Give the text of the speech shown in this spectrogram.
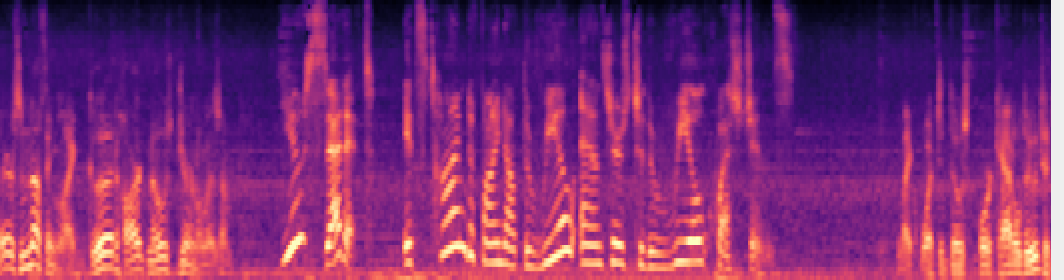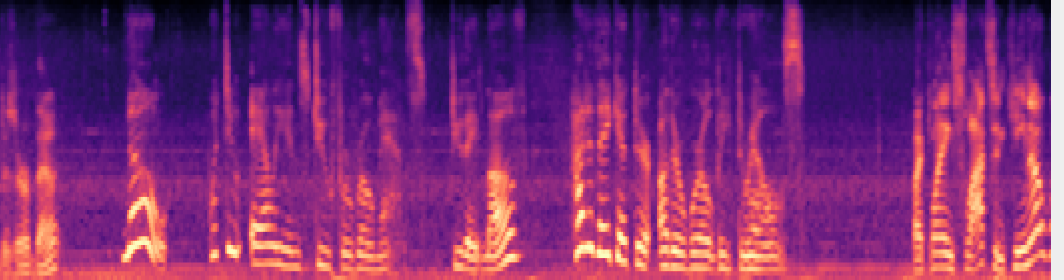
There's nothing like good, hard-nosed journalism. You said it. It's time to find out the real answers to the real questions. Like, what did those poor cattle do to deserve that? No! What do aliens do for romance? Do they love? How do they get their otherworldly thrills? By playing slots in Keno?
